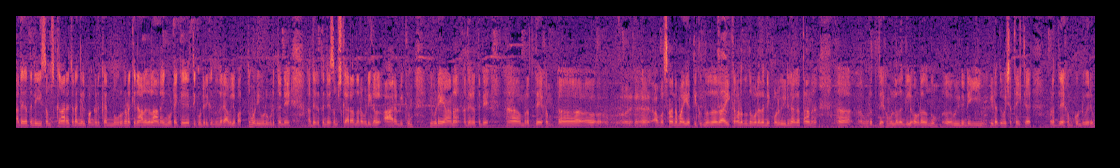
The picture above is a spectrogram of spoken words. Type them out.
അദ്ദേഹത്തിന്റെ ഈ സംസ്കാര ചടങ്ങിൽ പങ്കെടുക്കാൻ നൂറുകണക്കിന് ആളുകളാണ് ഇങ്ങോട്ടേക്ക് എത്തിക്കൊണ്ടിരിക്കുന്നത്. രാവിലെ പത്ത് മണിയോടുകൂടി തന്നെ അദ്ദേഹത്തിന്റെ സംസ്കാര നടപടികൾ ആരംഭിക്കും. ഇവിടെയാണ് അദ്ദേഹത്തിന്റെ മൃതദേഹം അവസാനമായി എത്തിക്കുന്നതായി കാണുന്നത് പോലെ തന്നെ ഇപ്പോൾ വീടിനകത്താണ് മൃതദേഹം ഉള്ളതെങ്കിലും അവിടെ നിന്നും വീടിന്റെ ഈ ഇടതുവശത്തേക്ക് മൃതദേഹം കൊണ്ടുവരും.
